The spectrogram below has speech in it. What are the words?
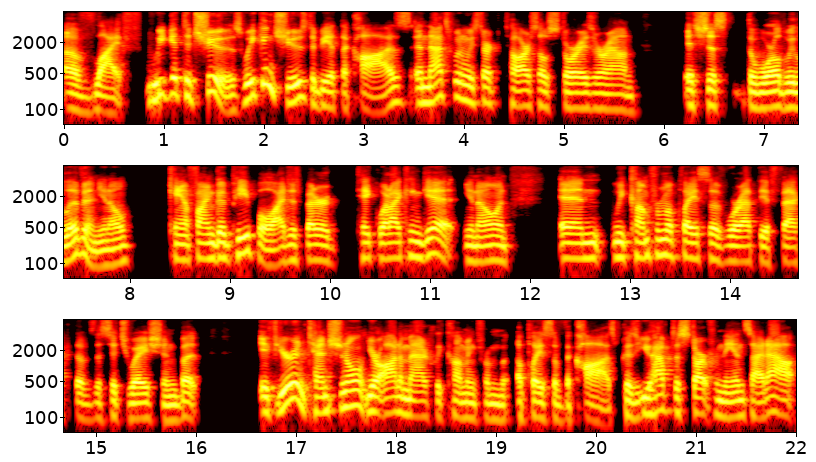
of life. We get to choose. We can choose to be at the cause. And that's when we start to tell ourselves stories around it's just the world we live in, you know, can't find good people. I just better take what I can get, you know, and and we come from a place of we're at the effect of the situation. But if you're intentional you're automatically coming from a place of the cause because you have to start from the inside out.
